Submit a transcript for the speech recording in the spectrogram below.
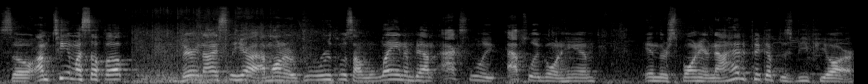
So I'm teeing myself up very nicely here. I'm on a ruthless. I'm laying him down. Absolutely, absolutely going ham in their spawn here. Now I had to pick up this VPR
